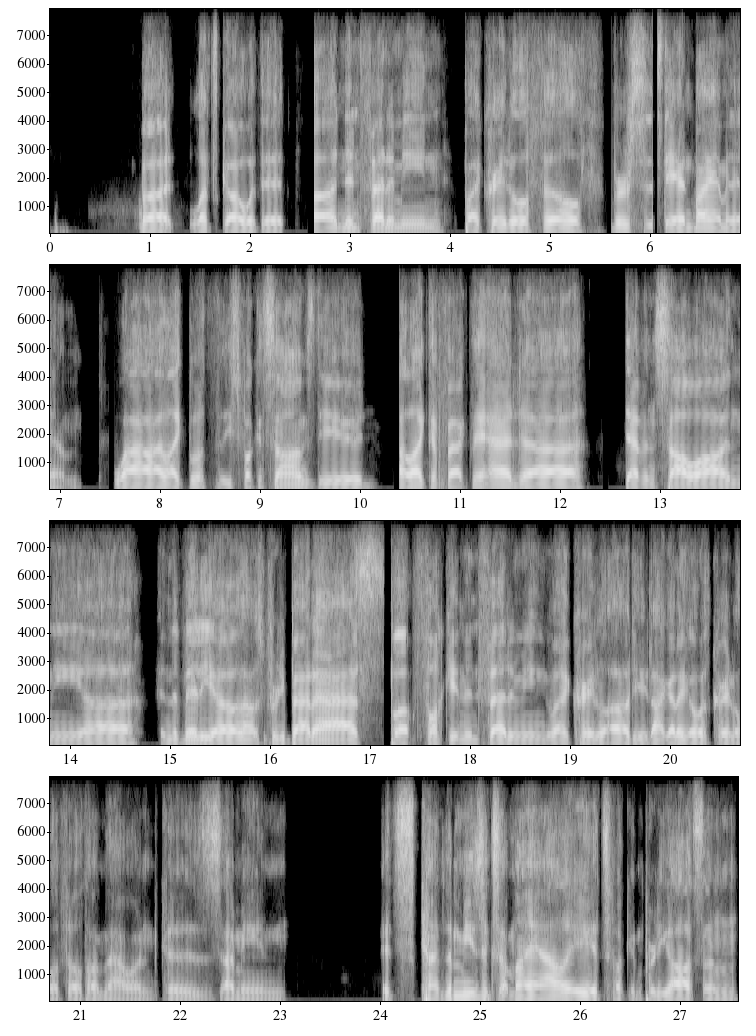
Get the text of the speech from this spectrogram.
but let's go with it. Uh, Nymphetamine by Cradle of Filth versus Stand by Eminem. Wow, I like both of these fucking songs, dude. I like the fact they had uh Devon Sawa in the uh in the video. That was pretty badass. But fucking Amphetamine by Cradle. Oh, dude, I gotta go with Cradle of Filth on that one because I mean, it's kind of the music's up my alley. It's fucking pretty awesome.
